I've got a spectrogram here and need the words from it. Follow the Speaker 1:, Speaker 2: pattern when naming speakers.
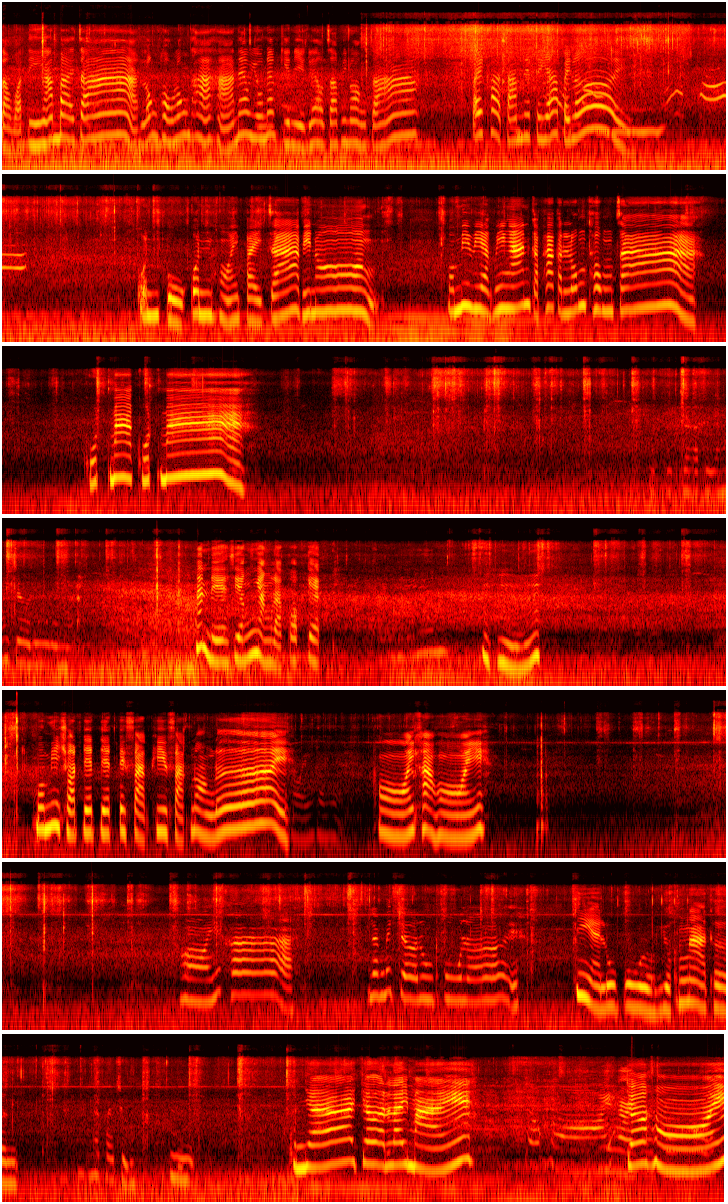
Speaker 1: สวัสดีงามบ่ายจ้า ลงทงลงทาหาแนวอยูแนวกินอีกแล้วจ้าพี่น้องจ้า ไปค่ะตามนิตยาไปเลย
Speaker 2: ก้นปูก้นหอยไปจ้าพี่น้องผมมีเวียกมีงานกับพากันลงทงจ้า คุดมาคุดมา
Speaker 3: จ้าแต่ยังไม่เจอดูเลยเนี่ย
Speaker 2: นั่นเดเสียงหยังล่ะกอกแกกอื้อหือบ่มีช็อตเด็ดเด็ดๆไปฝากพี่ฝากน้องเลย หอยค่ะหอย
Speaker 3: หอยค่ะ ยังไม่เจอรูปูเลย
Speaker 2: นี่ไงรูปูอยู่ข้างหน้าเธอนี่
Speaker 3: ไม่เคยถึง
Speaker 2: อืม คุณยายเจออะไรไหม เจอหอย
